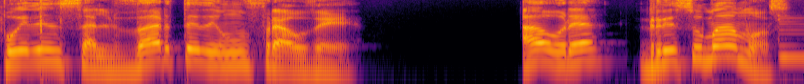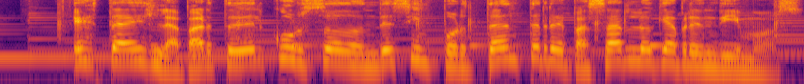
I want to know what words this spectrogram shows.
pueden salvarte de un fraude. Ahora, resumamos. Esta es la parte del curso donde es importante repasar lo que aprendimos.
